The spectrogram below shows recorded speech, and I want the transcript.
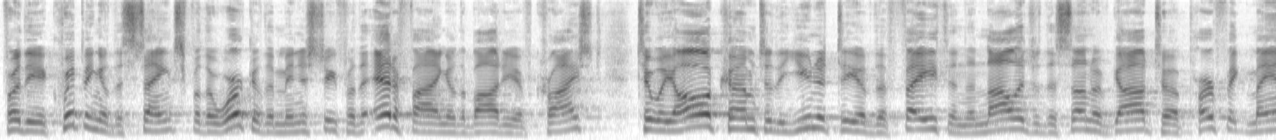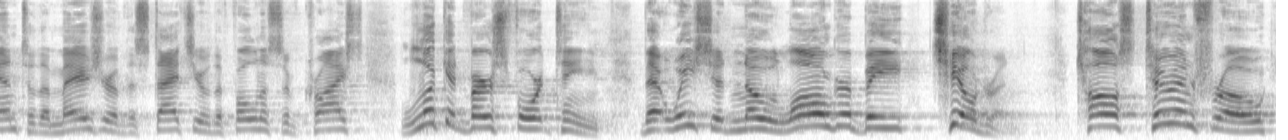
for the equipping of the saints, for the work of the ministry, for the edifying of the body of Christ, till we all come to the unity of the faith and the knowledge of the Son of God, to a perfect man, to the measure of the stature of the fullness of Christ. Look at verse 14 that we should no longer be children, tossed to and fro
